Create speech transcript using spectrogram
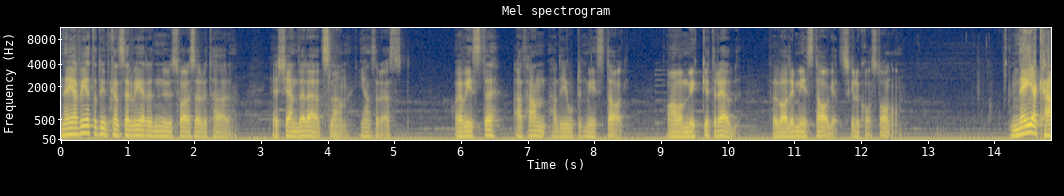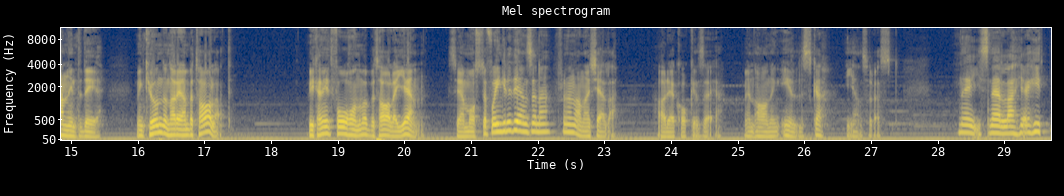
Nej, jag vet att du inte kan servera det nu, svarade servitören. Jag kände rädslan i hans röst. Och jag visste att han hade gjort ett misstag. Och han var mycket rädd för vad det misstaget skulle kosta honom. Nej, jag kan inte det. Men kunden har redan betalat. Vi kan inte få honom att betala igen. Så jag måste få ingredienserna från en annan källa. Hörde jag kocken säga. Med en aning ilska i hans röst. Nej, snälla, jag, hitt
